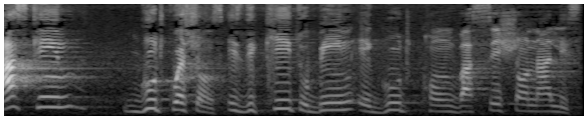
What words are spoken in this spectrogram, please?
Asking good questions is the key to being a good conversationalist.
